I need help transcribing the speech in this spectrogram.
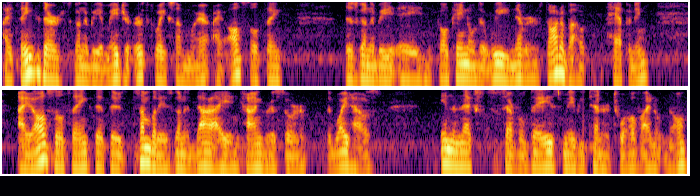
I think there's going to be a major earthquake somewhere. I also think there's going to be a volcano that we never thought about happening. I also think that there somebody is going to die in Congress or the White House in the next several days, maybe 10 or 12, I don't know,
